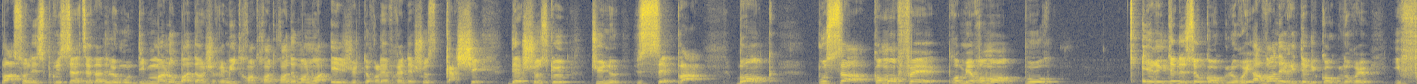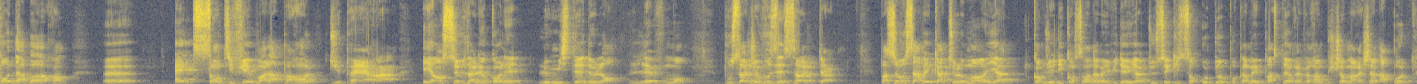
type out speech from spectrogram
par son Esprit Saint, c'est-à-dire le monde dit Maloba dans Jérémie 33, 3, demande-moi et je te relèverai des choses cachées, des choses que tu ne sais pas. Donc, pour ça, comment on fait, premièrement, pour hériter de ce corps glorieux, avant d'hériter du corps glorieux, il faut d'abord hein, euh, être sanctifié par la parole du Père. Et ensuite, vous allez connaître le mystère de l'enlèvement. Pour ça, je vous exalte. Parce que vous savez qu'actuellement, il y a, comme je dis concernant dans mes vidéos, il y a tous ceux qui sont autoproclamés pasteur, révérend, bishop, maréchal, apôtre,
